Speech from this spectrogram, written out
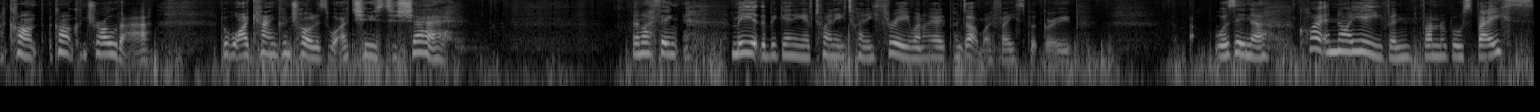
I can't I can't control that. But what I can control is what I choose to share. And I think me at the beginning of 2023 when I opened up my Facebook group was in a quite a naive and vulnerable space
